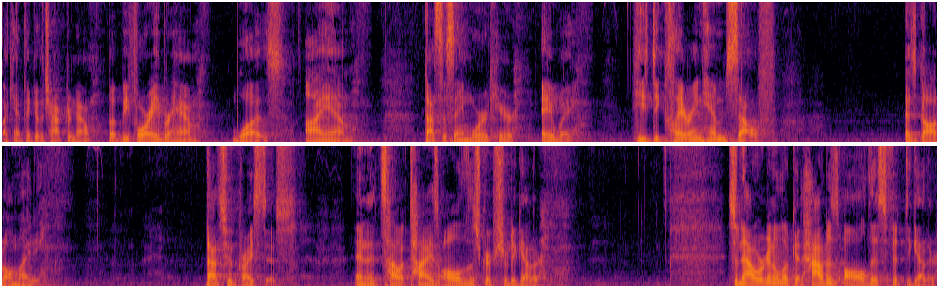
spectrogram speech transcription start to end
I can't think of the chapter now, but before Abraham was, I am. That's the same word here, Aweh. He's declaring himself as God Almighty. That's who Christ is. And it's how it ties all of the scripture together. So now we're going to look at how does all this fit together?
